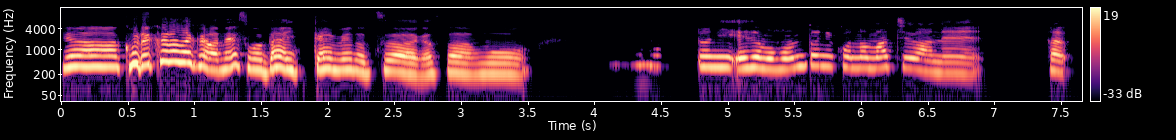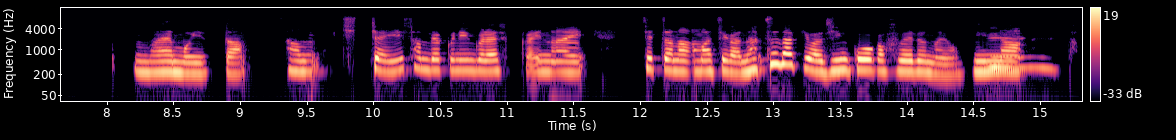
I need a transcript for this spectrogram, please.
いやー、これからだからね、その第1回目のツアーがさ、も本当に、え、でも本当にこの街はね、さ、前も言った、さんちっちゃい300人ぐらいしかいないちっちゃな街が、夏だけは人口が増えるのよ。みう、んなへー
